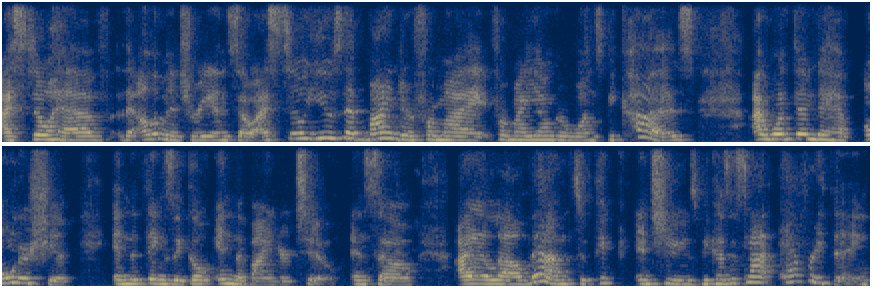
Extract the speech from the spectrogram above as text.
I still have the elementary, and so I still use that binder for my for my younger ones because I want them to have ownership in the things that go in the binder too. And so I allow them to pick and choose because it's not everything,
